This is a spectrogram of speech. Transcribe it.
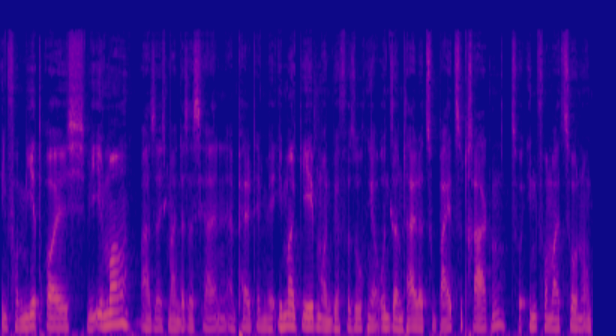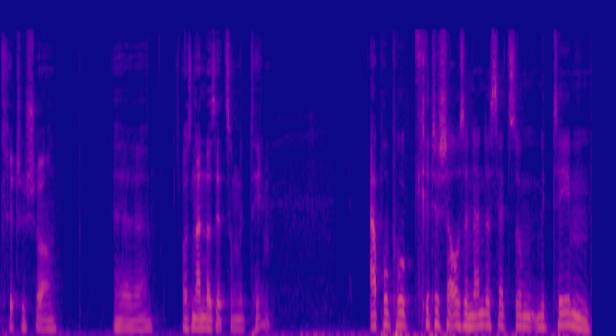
Informiert euch wie immer. Also ich meine, das ist ja ein Appell, den wir immer geben und wir versuchen ja unseren Teil dazu beizutragen, zur Information und kritischer äh, Auseinandersetzung mit Themen. Apropos kritische Auseinandersetzung mit Themen,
